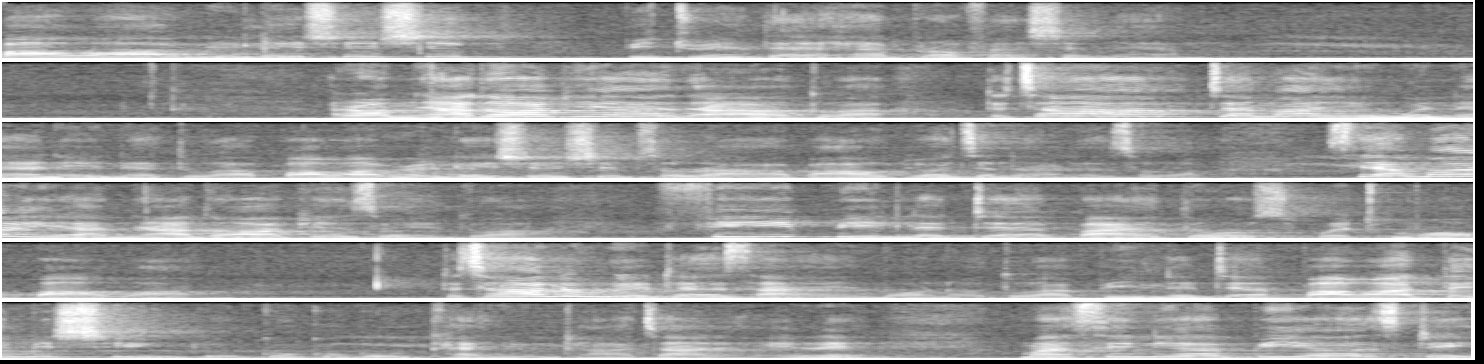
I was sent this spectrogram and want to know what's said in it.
power relationship between the health professional အဲ့တော့များသောအားဖြင့်ကကြတော့သူကတခြားကျန်းမာရေးဝန်ထမ်းတွေနဲ့သူက power relationship ဆိုတာကဘာကိုပြောချင်တာလဲဆိုတော့ဆရာမတွေကများသောအားဖြင့်ဆိုရင်သူက fee belittled by those with more power တခြားလူတွေထက်ဆိုင်ပေါ့နော်သူက belittle power သိမ့်မရှိဘူးလို့ကိုကိုကိုခံယူထားကြတယ်တဲ့။ဥပမာ senior peers တွေ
